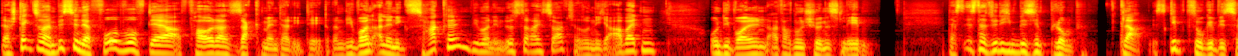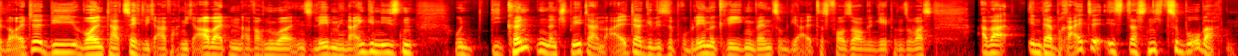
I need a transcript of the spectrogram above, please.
Da steckt so ein bisschen der Vorwurf der fauler Sack-Mentalität drin. Die wollen alle nichts hackeln, wie man in Österreich sagt, also nicht arbeiten, und die wollen einfach nur ein schönes Leben. Das ist natürlich ein bisschen plump. Klar, es gibt so gewisse Leute, die wollen tatsächlich einfach nicht arbeiten, einfach nur ins Leben hineingenießen und die könnten dann später im Alter gewisse Probleme kriegen, wenn es um die Altersvorsorge geht und sowas. Aber in der Breite ist das nicht zu beobachten.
